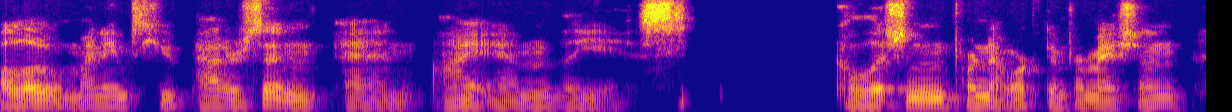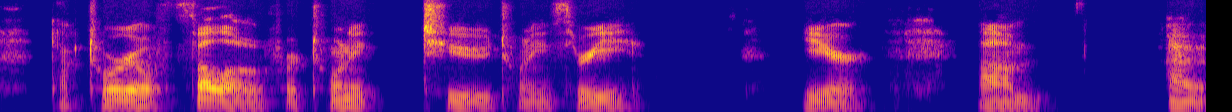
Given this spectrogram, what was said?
Hello, my name is Hugh Patterson, and I am the Coalition for Networked Information Doctoral Fellow for 22-23 year. Um, I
